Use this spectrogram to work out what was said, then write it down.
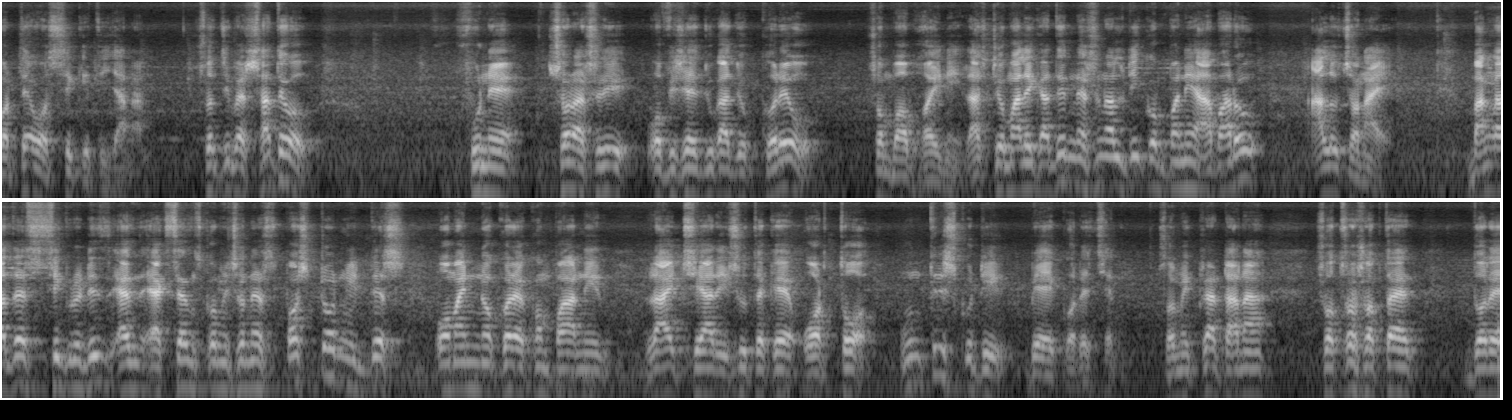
করতে অস্বীকৃতি জানান। সচিবের সাথেও ফোনে সরাসরি অফিসে যোগাযোগ করেও সম্ভব হয়নি। রাষ্ট্রীয় মালিকাধীন ন্যাশনাল টি কোম্পানি আবারও আলোচনায়। বাংলাদেশ সিকিউরিটিজ অ্যান্ড এক্সচেঞ্জ কমিশনের স্পষ্ট নির্দেশ অমান্য করে কোম্পানির রাইট শেয়ার ইস্যু থেকে অর্থ উনত্রিশ কোটি ব্যয় করেছেন। শ্রমিকরা টানা সতেরো সপ্তাহের ধরে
